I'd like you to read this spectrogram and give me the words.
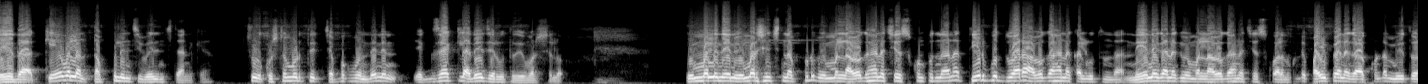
లేదా కేవలం తప్పులించి వేధించడానికే చూడు కృష్ణమూర్తి చెప్పకముందే నేను ఎగ్జాక్ట్లీ అదే జరుగుతుంది విమర్శలో. మిమ్మల్ని నేను విమర్శించినప్పుడు మిమ్మల్ని అవగాహన చేసుకుంటున్నానా తీర్పు ద్వారా అవగాహన కలుగుతుందా? నేనే గనక మిమ్మల్ని అవగాహన చేసుకోవాలనుకుంటే పైపైన కాకుండా మీతో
